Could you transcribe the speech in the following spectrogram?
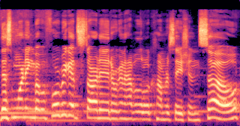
this morning. But before we get started, we're going to have a little conversation. So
